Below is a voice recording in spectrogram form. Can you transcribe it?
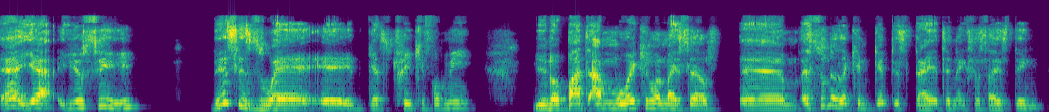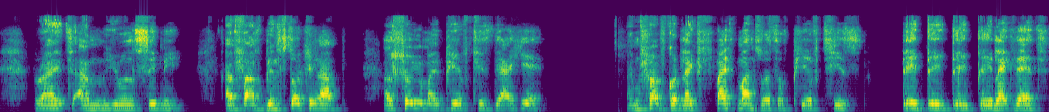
Yeah, yeah, you see, this is where it gets tricky for me, you know, but I'm working on myself. Um, as soon as I can get this diet and exercise thing right, um, you will see me. I've I've been stocking up. I'll show you my PFTs. They are here. I'm sure I've got like five months worth of PFTs. Three, three, three, three, like that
